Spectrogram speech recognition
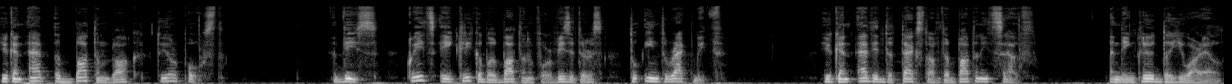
you can add a button block to your post. This creates a clickable button for visitors to interact with. You can edit the text of the button itself and include the URL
